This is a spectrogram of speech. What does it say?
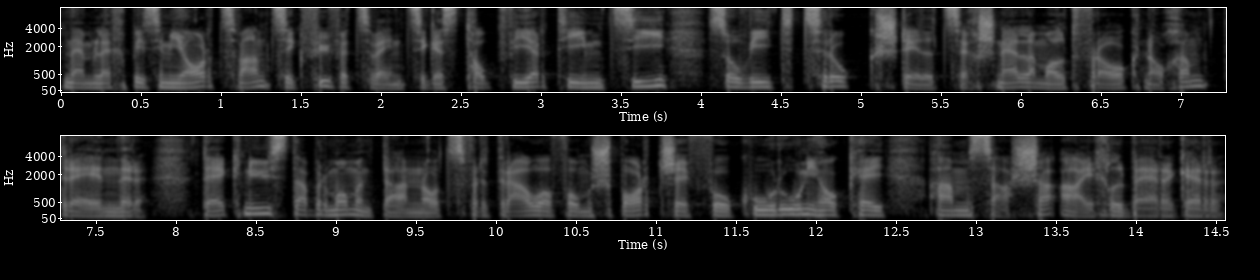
nämlich bis im Jahr 2025 ein Top-4-Team zu sein, so weit zurück, stellt sich schnell einmal die Frage nach dem Trainer. Der genießt aber momentan noch das Vertrauen vom Sportchef von Chur Unihockey, am Sascha Eichelberger.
